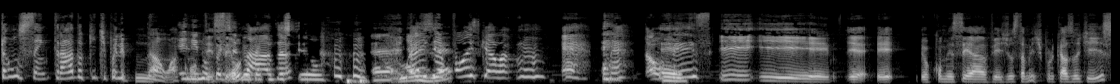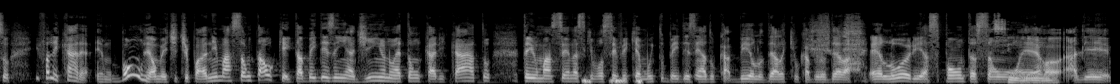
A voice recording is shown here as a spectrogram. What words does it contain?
tão centrado que, tipo, ele não aconteceu ele não percebeu nada. que aconteceu. É, mas e aí é depois é... que ela, hum, é, é, né, talvez. E, e, e, e eu comecei a ver justamente por causa disso e falei, cara, é bom realmente, tipo, a animação tá ok, tá bem desenhadinho, não é tão caricato, tem umas cenas que você vê que é muito bem desenhado o cabelo dela, que o cabelo dela é loiro e as pontas são é, ali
